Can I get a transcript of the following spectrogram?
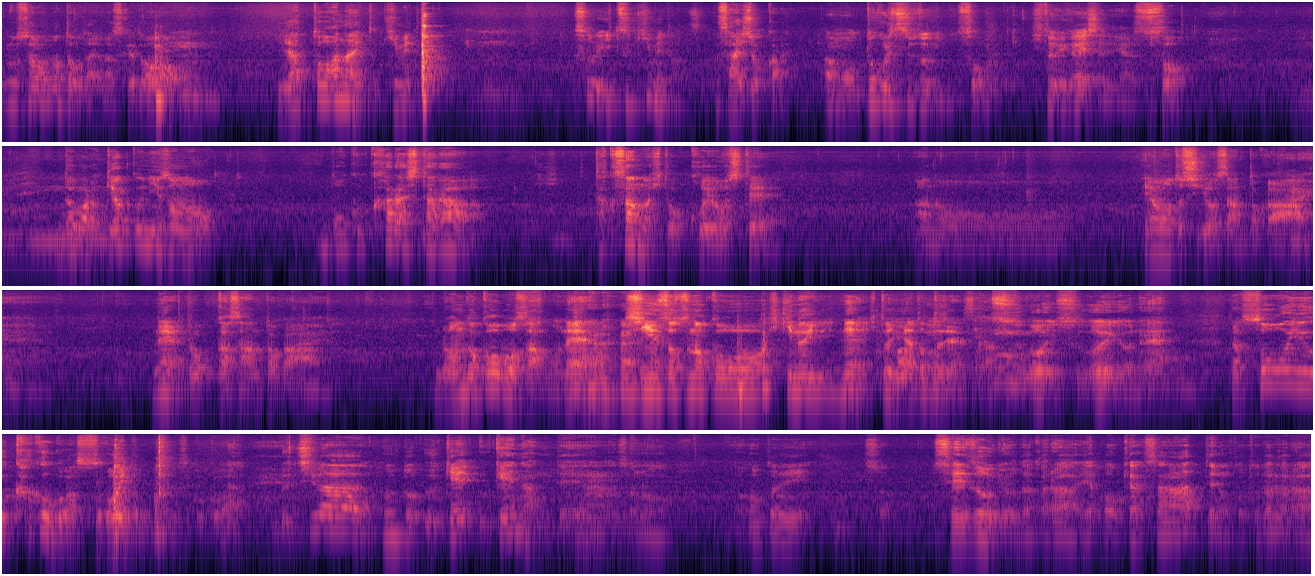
もうそれは思ったことありますけど、うん。雇わないと決めたうん。それいつ決めたんですか？最初から。あもう独立する時に？そう。一人会社でやると。そう。うん。だから逆にその僕からしたらたくさんの人を雇用してあのー山本修行さんとか、はいはいねロッカさんとか、はい。ロンド工房さんもね 新卒の子を引き抜いね一人雇ったじゃないですか,、すごいすごいよね。らそういう覚悟はすごいと思うんです僕は、うちは本当受け受けなんで、うん。その本当に製造業だからやっぱお客さんあってのことだから、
